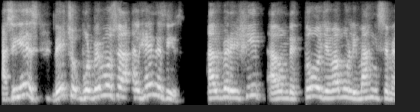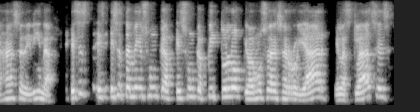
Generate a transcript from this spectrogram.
Así es. De hecho, volvemos al Génesis, al Bereshit, a donde todos llevamos la imagen y semejanza divina. Ese, ese también es un, es un capítulo que vamos a desarrollar en las clases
